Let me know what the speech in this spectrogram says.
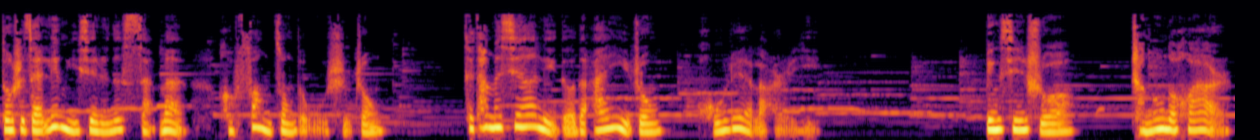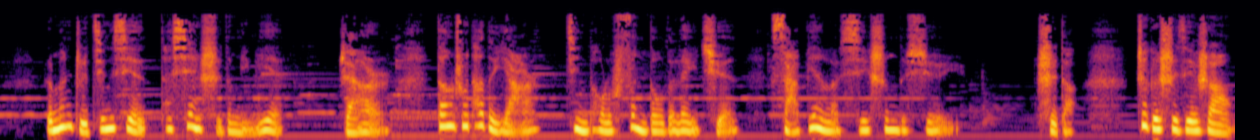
都是在另一些人的散漫和放纵的无视中，在他们心安理得的安逸中忽略了而已。冰心说：“成功的花儿。”人们只惊现它现实的明艳，然而，当初它的芽儿浸透了奋斗的泪泉，洒遍了牺牲的血雨。是的，这个世界上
